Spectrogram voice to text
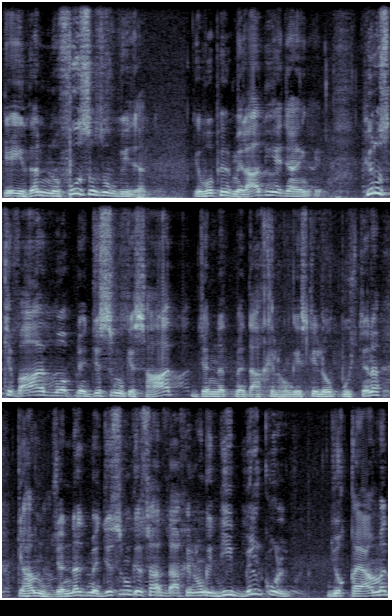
کہ ادھر نفوس زویجن کہ وہ پھر ملا دیے جائیں گے۔ پھر اس کے بعد وہ اپنے جسم کے ساتھ جنت میں داخل ہوں گے۔ اس لیے لوگ پوچھتے ہیں نا کہ ہم جنت میں جسم کے ساتھ داخل ہوں گے؟ جی بالکل۔ جو قیامت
